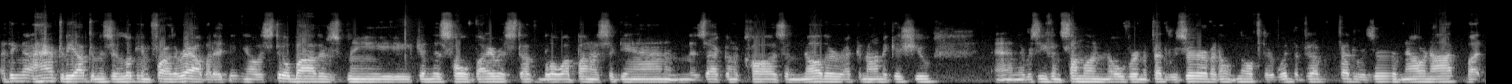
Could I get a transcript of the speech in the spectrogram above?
I think I have to be optimistic looking farther out, but I think you know it still bothers me. Can this whole virus stuff blow up on us again, and is that going to cause another economic issue? And there was even someone over in the Federal Reserve. I don't know if they're with the Federal Reserve now or not, but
